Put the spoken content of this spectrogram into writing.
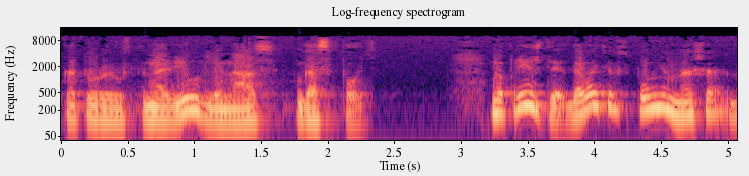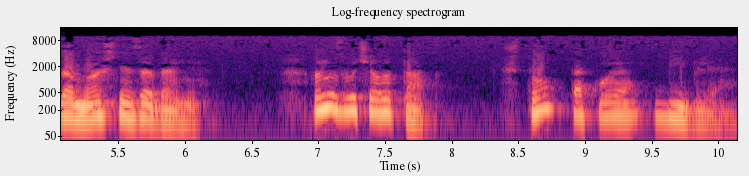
которые установил для нас Господь. Но прежде давайте вспомним наше домашнее задание. Оно звучало так. Что такое Библия?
